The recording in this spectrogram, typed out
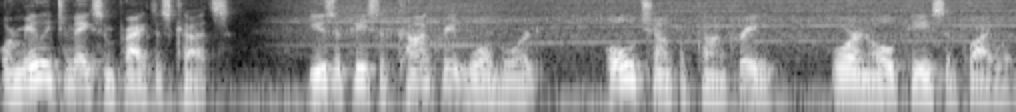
or merely to make some practice cuts, use a piece of concrete wallboard, old chunk of concrete, or an old piece of plywood.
